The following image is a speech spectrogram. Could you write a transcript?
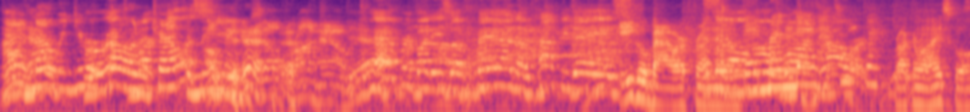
I didn't know what you were calling Mark attractive Ellis. Opening man. himself, Ron Howard. Everybody's a fan of Happy Days. Eagle Bauer from And they all know Monday. Ron Howard. Rock and Roll High School.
